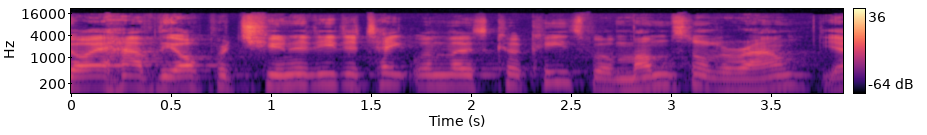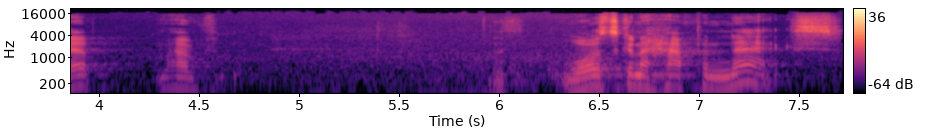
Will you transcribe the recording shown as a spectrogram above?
Do I have the opportunity to take one of those cookies? Well, mum's not around. Yep. Have... What's going to happen next?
